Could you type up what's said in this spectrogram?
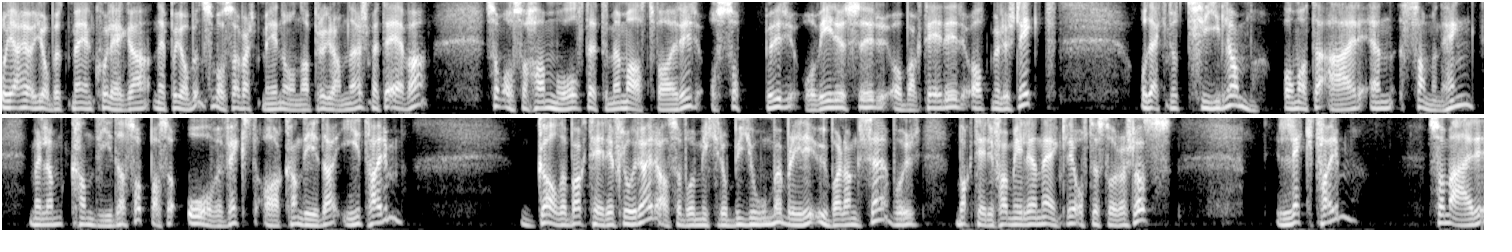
Og jeg har jobbet med en kollega nede på jobben som også har vært med i noen av programmene her, som heter Eva, som også har målt dette med matvarer og sopper og viruser og bakterier og alt mulig slikt. Og det er ikke noe tvil om om at det er en sammenheng mellom candidasopp, altså overvekst av candida i tarm, gale bakteriefloraer, altså hvor mikrobiomet blir i ubalanse, hvor bakteriefamiliene egentlig ofte står og slåss, lekk tarm, som er,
